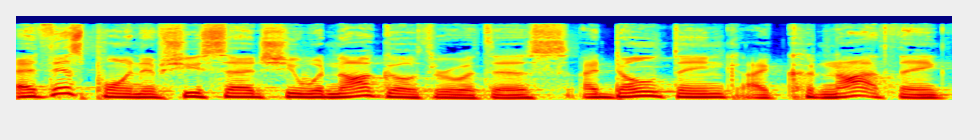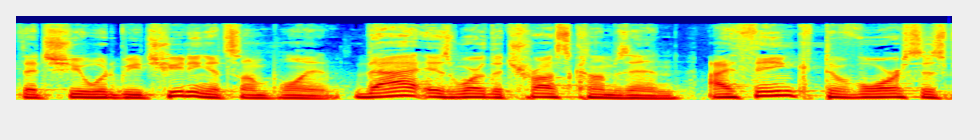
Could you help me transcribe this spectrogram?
At this point, if she said she would not go through with this, I don't think, I could not think that she would be cheating at some point. That is where the trust comes in. I think divorce is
